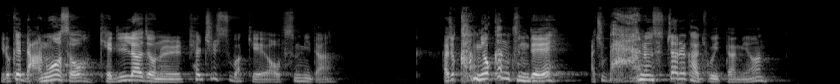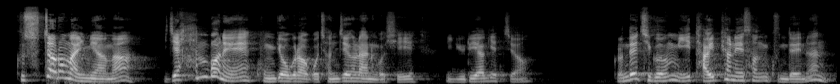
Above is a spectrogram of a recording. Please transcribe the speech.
이렇게 나누어서 게릴라전을 펼칠 수밖에 없습니다. 아주 강력한 군대에 아주 많은 숫자를 가지고 있다면 그 숫자로 말미암아 이제 한 번에 공격을 하고 전쟁을 하는 것이 유리하겠죠. 그런데 지금 이 다윗 편에 선 군대는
